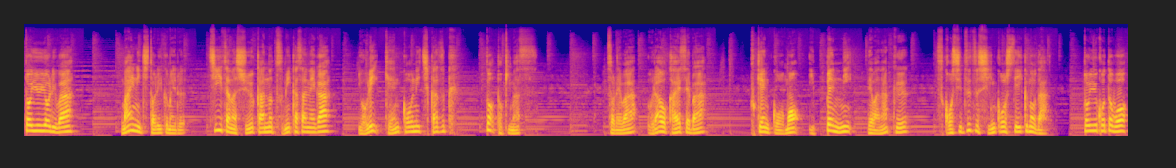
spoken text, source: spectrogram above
というよりは毎日取り組める小さな習慣の積み重ねがより健康に近づくと説きます。それは裏を返せば不健康もいっぺんにではなく少しずつ進行していくのだということを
